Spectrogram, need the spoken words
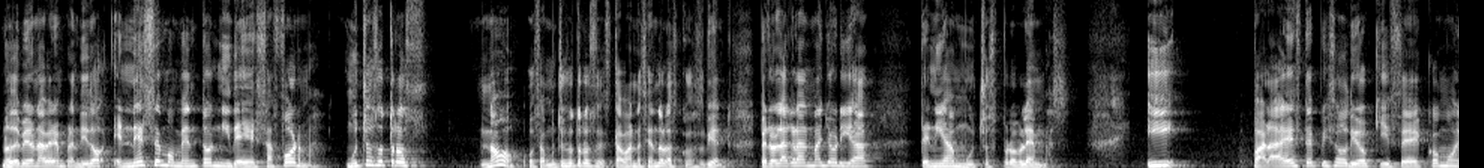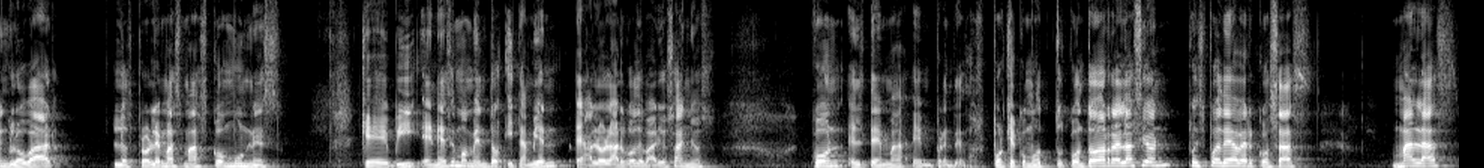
no debieron haber emprendido en ese momento ni de esa forma. Muchos otros no, o sea, muchos otros estaban haciendo las cosas bien, pero la gran mayoría tenía muchos problemas. Y para este episodio quise como englobar los problemas más comunes que vi en ese momento y también a lo largo de varios años con el tema emprendedor. Porque como con toda relación, pues puede haber cosas malas,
